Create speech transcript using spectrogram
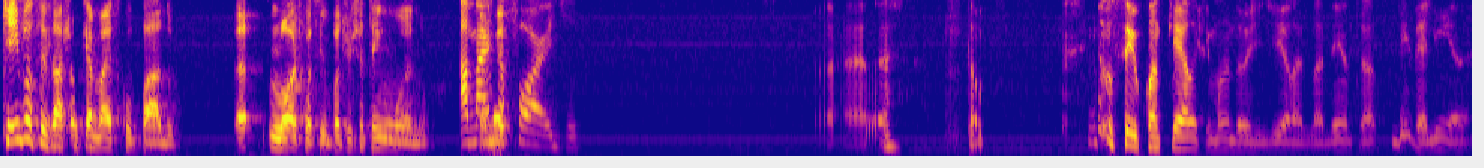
Quem vocês acham que é mais culpado? É, lógico, assim, o Patricia tem um ano. A marca mas- Ford. Ah, então, eu não sei o quanto que é ela que manda hoje em dia lá, lá dentro. Ela é bem velhinha, né?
